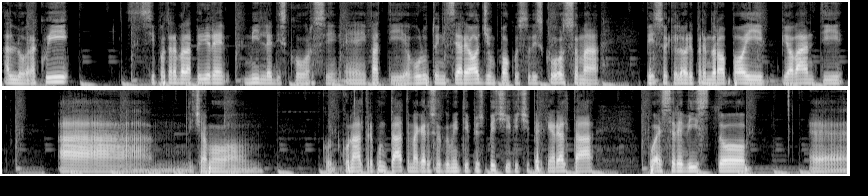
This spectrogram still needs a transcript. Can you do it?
Allora, qui si potrebbero aprire mille discorsi e infatti ho voluto iniziare oggi un po' questo discorso, ma penso che lo riprenderò poi più avanti a diciamo con, con altre puntate, magari su argomenti più specifici, perché in realtà può essere visto eh,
